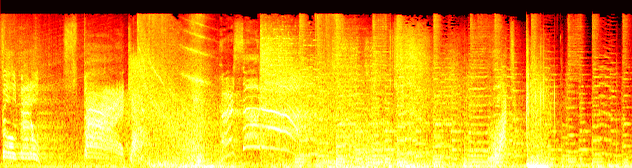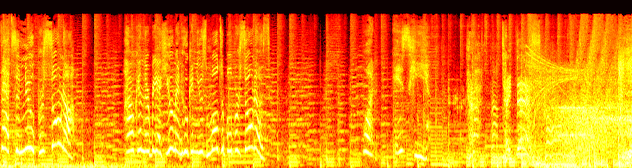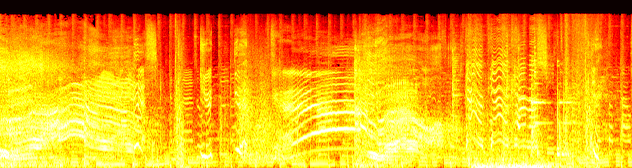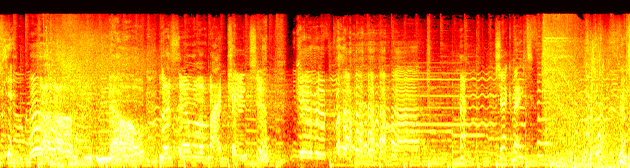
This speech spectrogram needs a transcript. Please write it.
Soul Metal Spike! Persona! What? That's a new persona! How can there be a human who can use multiple personas? What is he? Take this! This! You- Go, go, Kamoshida! No! The symbol of my kingship! Give it back! Checkmate. Diamond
